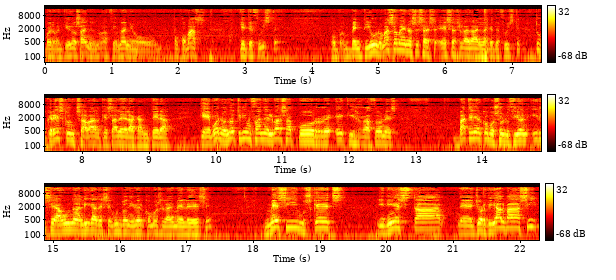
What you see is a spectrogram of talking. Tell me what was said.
bueno, 22 años, ¿no? Hace un año o poco más que te fuiste, o 21, más o menos esa es, esa es la edad en la que te fuiste. ¿Tú crees que un chaval que sale de la cantera, que bueno, no triunfa en el Barça por X razones, va a tener como solución irse a una liga de segundo nivel como es la MLS? Messi, Busquets, Iniesta, eh, Jordi Alba, sí,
